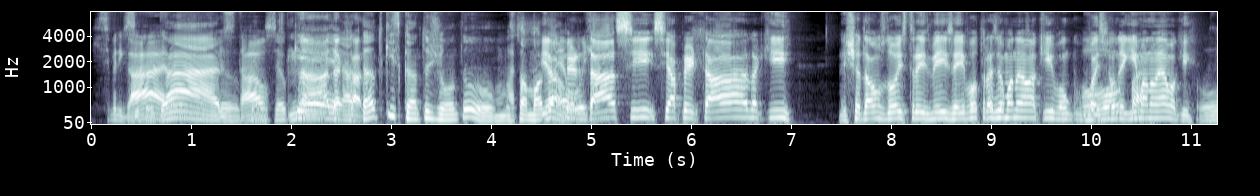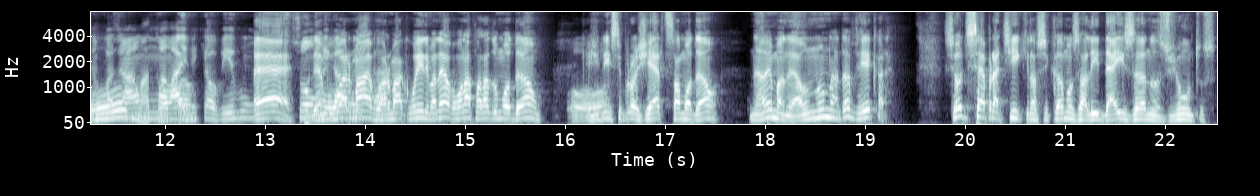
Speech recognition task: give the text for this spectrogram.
Que se se brigaram, brigaram, e que tal. não sei o quê. Nada, cara. Tanto que cantam junto, o sua moda Se apertar, se, se apertar daqui, deixa eu dar uns dois, três meses aí, vou trazer o Manuel aqui, vamos, vai ser o. Neguinho Manuel aqui. Vamos fazer uma, uma live aqui ao vivo. Um É, som podemos legal armar, aí, vou armar com ele, Manel, vamos lá falar do modão, a gente tem esse projeto, só modão. Não, Emanuel, não nada a ver, cara. Se eu disser pra ti que nós ficamos ali 10 anos juntos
